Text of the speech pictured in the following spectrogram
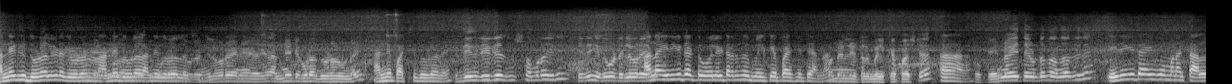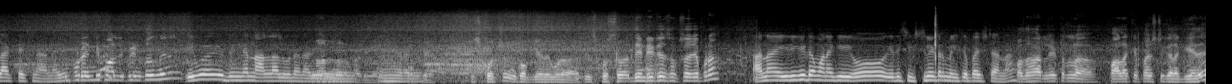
అన్నిటికీ దూడలు కూడా చూడండి. అన్ని దూడలు అన్ని దూడలు డెలివరీ అయినాయి. అన్నిటి కూడా దూడలు ఉన్నాయి. అన్ని పచ్చి దూడలే. దీని డీటెయిల్స్ చూస్తాము ఇది? ఇది ఇది కూడా డెలివరీ అన్న ఇది గిట్ట టూ లీటర్స్ మిల్క్ కెపాసిటీ అన్న. పన్నెండు లీటర్ మిల్క్ కెపాసిటీ ఓకే ఎన్నో అయితే ఉంటుంది అందదు ఇది? ఇది గిట్ట ఇప్పుడు మనకు టాల్ లాక్టేషన్ అన్న ఇది. ఇప్పుడు ఎన్ని పాలు పిండుతుంది? ఇవి దీని నాలుగు నాలుగు ఉన్నాయి రెడీ ఓకే తీసుకోవచ్చు ఇంకొక గేదె కూడా తీసుకొస్తాం దీని డీటెయిల్స్ ఒకసారి చెప్పరా? అన్న ఇది గిట్ట మనకి ఓ ఇది సిక్స్టీ లీటర్ మిల్క్ కెపాసిటీ అన్న. పదహారు లీటర్ల పాల కెపాసిటీ గల గేదె.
